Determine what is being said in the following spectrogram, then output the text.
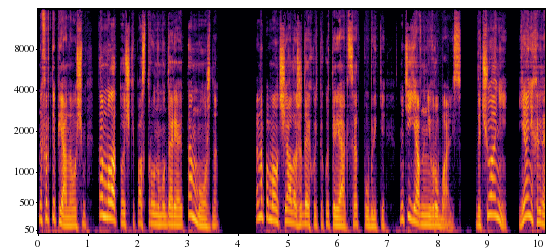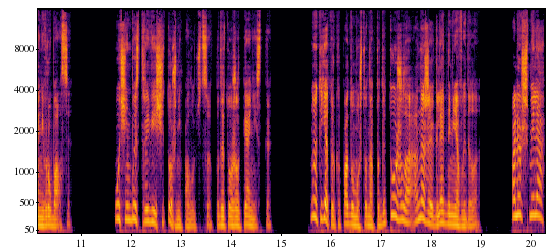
На фортепиано, в общем. Там молоточки по струнам ударяют, там можно. Она помолчала, ожидая хоть какой-то реакции от публики, но те явно не врубались. Да чё они? Я ни хрена не врубался. Очень быстрые вещи тоже не получится, подытожила пианистка. Но это я только подумал, что она подытожила, она же, глядя на меня, выдала. Полет шмеля.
